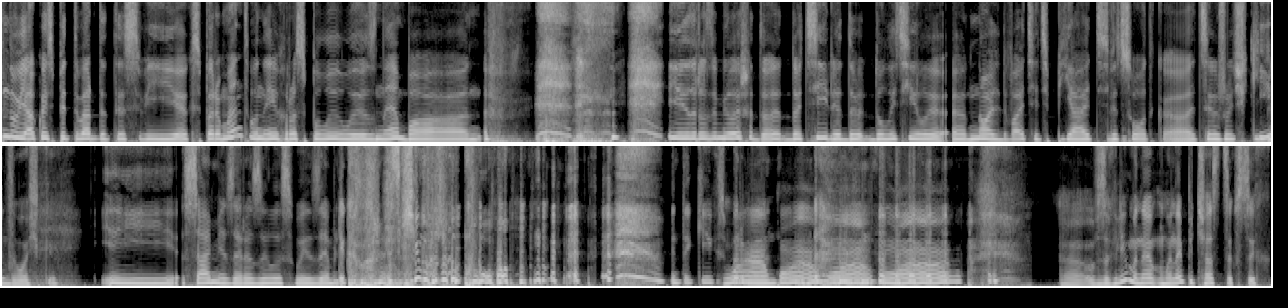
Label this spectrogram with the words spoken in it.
ну, якось підтвердити свій експеримент, вони їх розпилили з неба. І зрозуміло, що до до цілі долетіли 0,25% е, цих жучків. Дочки. І самі заразили свої землі колорадським жуком. Такий експеримент. Е, Взагалі, мене, мене під час цих всіх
